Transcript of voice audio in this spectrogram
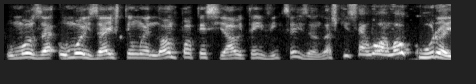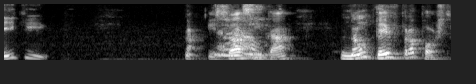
O Moisés, o Moisés tem um enorme potencial e tem 26 anos. Acho que isso é uma loucura aí que. Não, isso é assim, tá? Não teve proposta.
